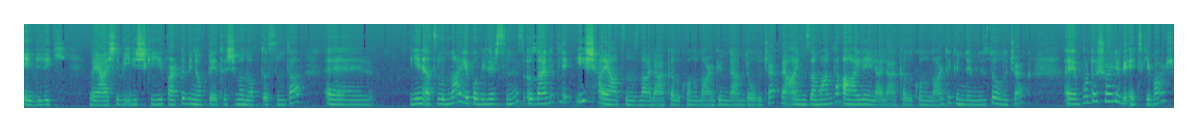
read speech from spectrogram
evlilik, veya işte bir ilişkiyi farklı bir noktaya taşıma noktasında e, yeni atılımlar yapabilirsiniz. Özellikle iş hayatınızla alakalı konular gündemde olacak ve aynı zamanda aile ile alakalı konular da gündeminizde olacak. E, burada şöyle bir etki var.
